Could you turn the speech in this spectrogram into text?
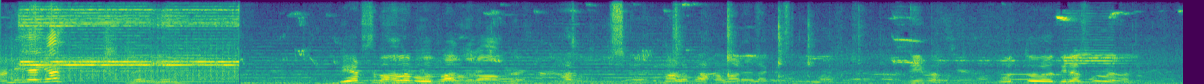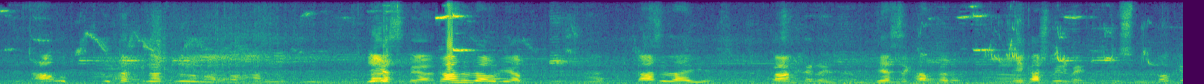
मंडी जाएगा? नहीं नहीं बिहार से बांग्ला बहुत मालूम है इसको मालूम है हमारे इलाके से नहीं मालूम नहीं मालूम वो तो दिनाजपुर में मालूम हाँ उत्तर दिनाजपुर में मालूम है हम ठीक है सर कहाँ से जाओगे आप कहाँ से जाइए काम कर रहे हैं बिहार से काम करो ये कश्मीर में ओके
